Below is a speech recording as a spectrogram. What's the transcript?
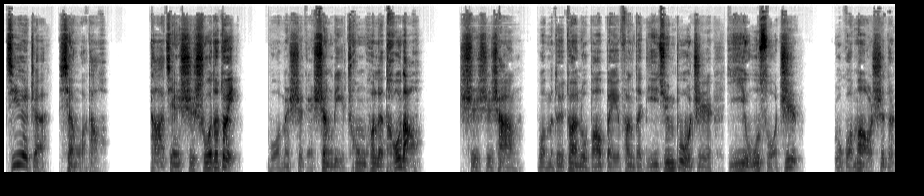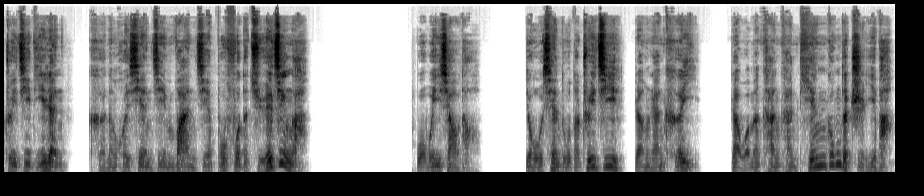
接着向我道：“大剑师说的对，我们是给胜利冲昏了头脑。事实上，我们对段路堡北方的敌军布置一无所知。如果冒失的追击敌人，可能会陷进万劫不复的绝境啊！”我微笑道。有限度的追击仍然可以，让我们看看天宫的旨意吧。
